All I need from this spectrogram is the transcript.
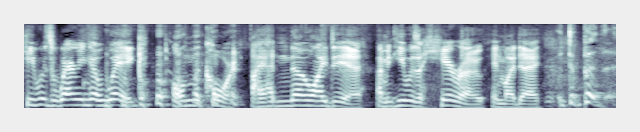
He was wearing a wig on the court. I had no idea. I mean, he was a hero in my day. D- But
